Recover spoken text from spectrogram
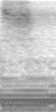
graça.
